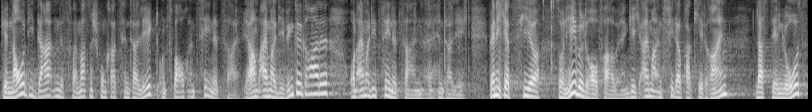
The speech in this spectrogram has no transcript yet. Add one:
genau die Daten des Zwei-Massenschwungrads hinterlegt und zwar auch in Zehnezahl. Wir haben einmal die Winkelgrade und einmal die Zähnezahlen äh, hinterlegt. Wenn ich jetzt hier so einen Hebel drauf habe, dann gehe ich einmal ins Federpaket rein, lasse den los,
